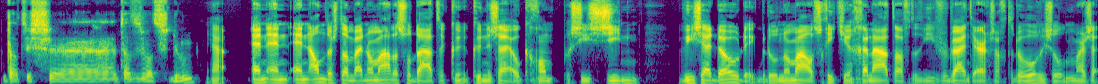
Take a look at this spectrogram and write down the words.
Dat is, eh, dat is wat ze doen. ja. En, en, en anders dan bij normale soldaten kun- kunnen zij ook gewoon precies zien wie zij doden. Ik bedoel, normaal schiet je een granaat af, die verdwijnt ergens achter de horizon. Maar zij,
